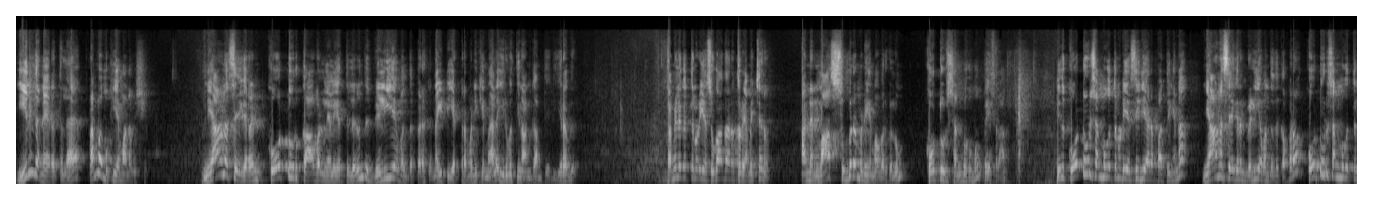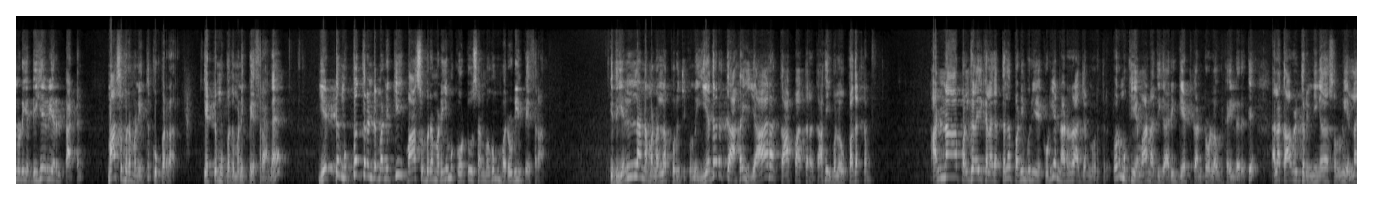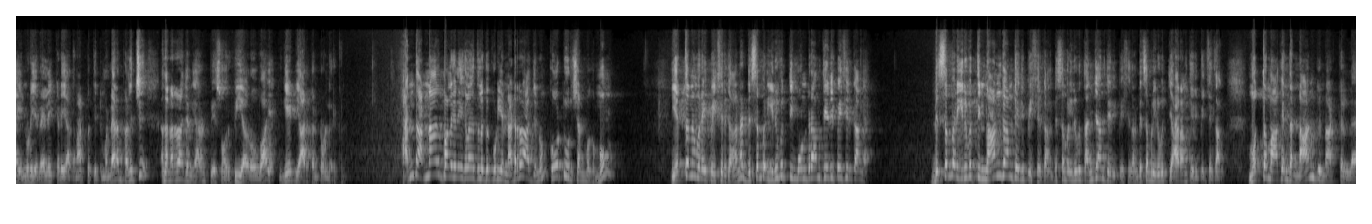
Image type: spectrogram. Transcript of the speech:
இந்த நேரத்தில் ரொம்ப முக்கியமான விஷயம். ஞானசேகரன் கோட்டூர் காவல் நிலையத்திலிருந்து வெளியே வந்த பிறகு நைட்டு எட்டரை மணிக்கு மேலே இருபத்தி நான்காம் தேதி இரவு. தமிழகத்தினுடைய சுகாதாரத்துறை அமைச்சர் அண்ணன் மா சுப்பிரமணியம் அவர்களும் கோட்டூர் சண்முகமும் பேசுகிறாங்க இது கோட்டூர் சண்முகத்தினுடைய சிடிஆரை பார்த்தீங்கன்னா ஞானசேகரன் வெளியே வந்ததுக்கப்புறம் கோட்டூர் சண்முகத்தினுடைய பிஹேவியரல் பேட்டர்ன் மா சுப்பிரமணியத்தை கூப்பிடுறார். எட்டு முப்பது மணிக்கு பேசுகிறாங்க எட்டு முப்பத்தி ரெண்டு மணிக்கு மா சுப்பிரமணியம் கோட்டூர் சண்முகம் மறுபடியும் பேசுகிறாங்க இது எல்லாம் நம்ம நல்லா புரிஞ்சுக்கணும். எதற்காக யாரை காப்பாத்துறதுக்காக இவ்வளவு பதட்டம்? அண்ணா பல்கலைக்கழகத்தில் பணிபுரியக்கூடிய நடராஜன் ஒருத்தர். ஒரு முக்கியமான அதிகாரி கேட் கண்ட்ரோல் அவர் கையில் இருக்குது அதில் காவல்துறை நீங்கள் தான் சொல்லணும் எல்லாம் என்னுடைய வேலை கிடையாது. நாற்பத்தெட்டு மணி நேரம் கழிச்சு அந்த நடராஜன் யாருன்னு பேசுவோம். ஒரு பிஆர்ஓவா கேட் யார் கண்ட்ரோலில் இருக்குன்னு. அந்த அண்ணா பல்கலைக்கழகத்தில் இருக்கக்கூடிய நடராஜனும் கோட்டூர் சண்முகமும் எத்தனை முறை பேசியிருக்காங்கன்னா டிசம்பர் இருபத்தி மூன்றாம் தேதி பேசியிருக்காங்க. டிசம்பர் இருபத்தி நான்காம் தேதி பேசியிருக்காங்க. டிசம்பர் இருபத்தி அஞ்சாம் தேதி பேசியிருக்காங்க. டிசம்பர் இருபத்தி ஆறாம் தேதி பேசியிருக்காங்க. மொத்தமாக இந்த நான்கு நாட்களில்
